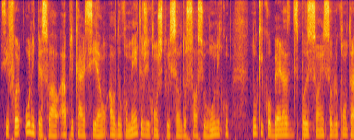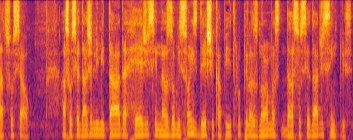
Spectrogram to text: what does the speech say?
Se for unipessoal, aplicar-se-ão ao documento de constituição do sócio único, no que couber as disposições sobre o contrato social. A sociedade limitada rege-se nas omissões deste capítulo pelas normas da sociedade simples.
